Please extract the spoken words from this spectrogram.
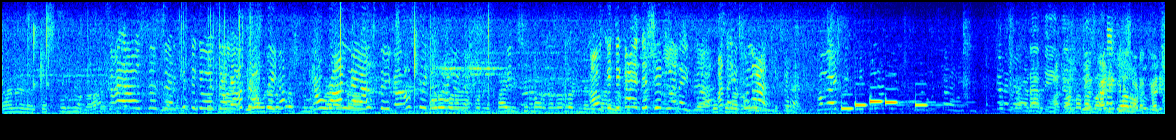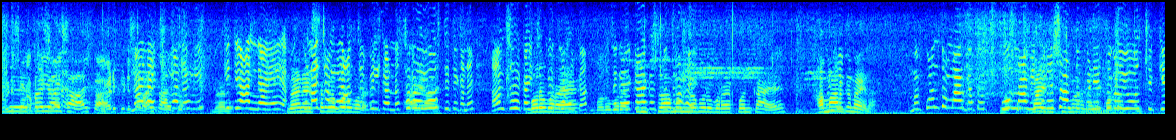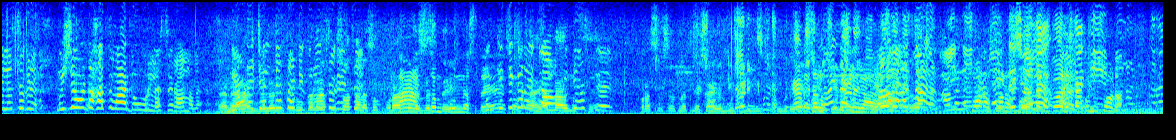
नाही नाही नाही तसं करू नका काय अवस्था सर किती दिवस झाले असं एवढ्याला असतंय का प्रश्न विचारा एवढा का? अन्याय असतंय का असतंय का बरोबर नाही? आहे पण कायदेशीर मार्गाने लढण्याचं अहो किती चांगलं. कायदेशीर लढायचं आता हे करा आहे किती? तुम्ही ताई ऐका ऐका नाही, नाही, तुम्हाला हे किती अन्याय आहे. नाही, नाही, कुणाच्या सगळं बरोबर मुलाचं आहे. बिल काढणं सगळं व्यवस्थित आहे का नाही आमचं हे काही बरोबर चुकीचं आहे का? बरोबर सगळे आहे तुमचं कागदपत्र म्हणणं आहे. बरोबर आहे पण काय आहे, हा मार्ग नाही ना मग पूर्ण आम्ही कायदेशीर सगळं मार्ग शांतपणे आहे. सगळं व्यवस्थित केलं सगळं. मग शेवट हाच मार्ग उरला सर आम्हाला. नाही, नाही, एवढ्या आंदोलन जनतेसाठी करून पण करून असं स्वतःला सगळ्याचं संपूर्ण हा आंदोलन संपूर्ण नसतंय मग किती नसतंय करायचं? ह्यांना अहो, किती नसतंय. असतंय? प्रशासनातल्या काय गोष्टी चला, नाही, तुम्ही नाही, आला. आम्हाला सांग, आम्हाला सोडा सोडा सांग. सोडा. ऐका तुम्ही सोडा.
